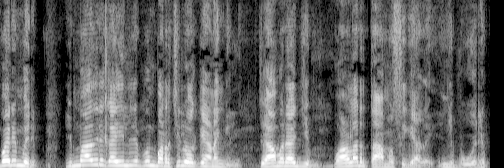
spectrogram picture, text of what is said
വരും വരും. ഇമാതിരി കയ്യിലിരിപ്പും പറച്ചിലും ഒക്കെ ആണെങ്കിൽ രാമരാജ്യം വളരെ താമസിക്കാതെ ഇനി പോരും.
